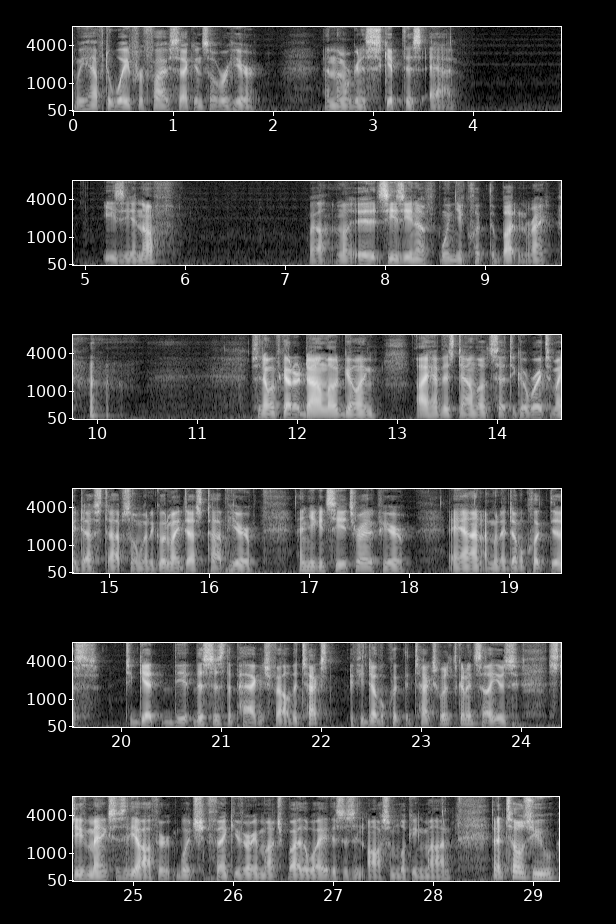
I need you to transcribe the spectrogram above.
we have to wait for five seconds over here, and then we're going to skip this ad. Easy enough. Well, it's easy enough when you click the button, right? so now we've got our download going. I have this download set to go right to my desktop, so I'm going to go to my desktop here, and you can see it's right up here. And I'm going to double click this to get the this is the package file. The text, if you double click the text, what it's going to tell you is Steve Manx is the author, which thank you very much, by the way. This is an awesome looking mod. And it tells you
